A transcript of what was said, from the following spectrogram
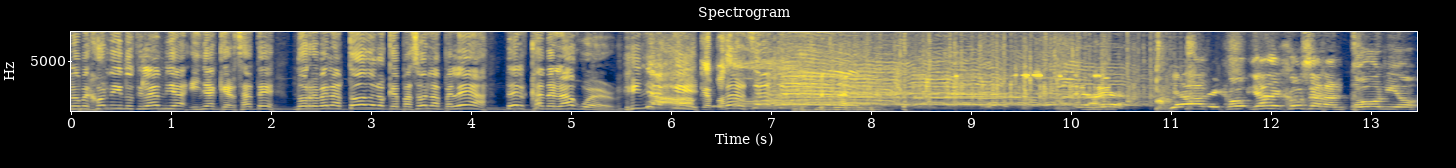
lo mejor de Inutilandia, Iñaki Arzate nos revela todo lo que pasó en la pelea del Canelauer. ¡Iñaki! Ah, ¿qué pasó? ¡Arzate! Ya dejó, ya dejó San Antonio.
